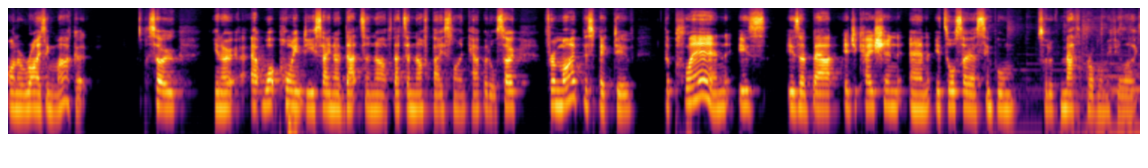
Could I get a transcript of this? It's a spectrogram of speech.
on a rising market. So, you know, at what point do you say, no, that's enough? That's enough baseline capital. So, from my perspective, the plan is is about education and it's also a simple sort of math problem, if you like.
